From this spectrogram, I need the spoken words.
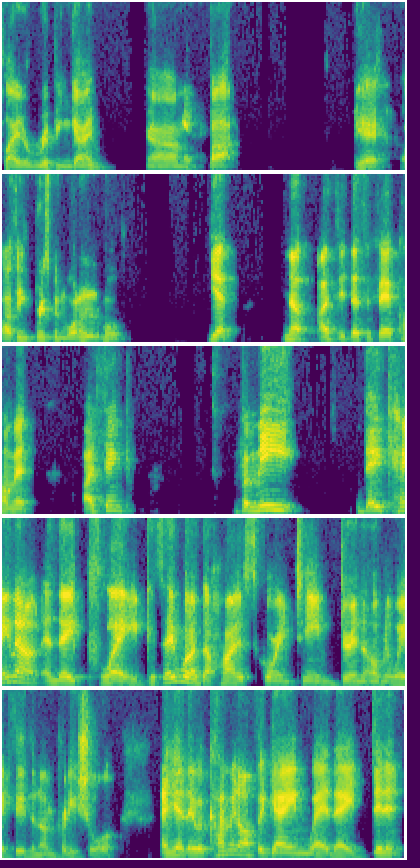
played a ripping game, um, yeah. but yeah, I think Brisbane wanted it more. Yep. No, I think that's a fair comment. I think for me, they came out and they played because they were the highest scoring team during the home and away season, I'm pretty sure. And yet they were coming off a game where they didn't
